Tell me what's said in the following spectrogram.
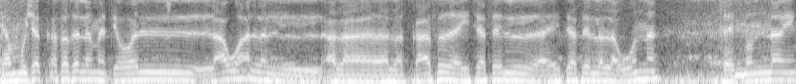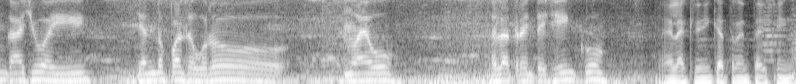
Y a muchas casas se le metió el, agua a las casas, ahí se hace el- ahí se hace la laguna, se inunda bien gacho ahí, yendo para el seguro nuevo de la 35. En la clínica 35.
